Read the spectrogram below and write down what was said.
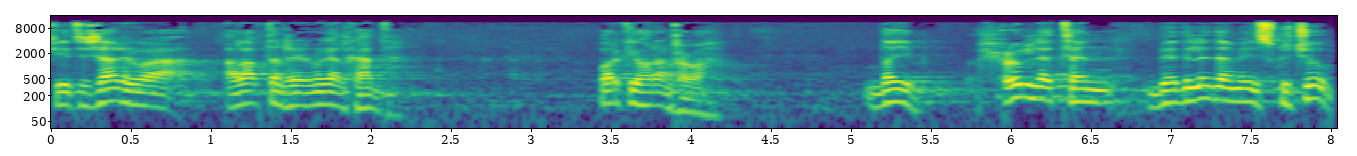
Fii tishaari waa alaabtan reer magaalka hadda. Warkii horean rabaa. Dayb xullatan bedlad ama isku joog?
